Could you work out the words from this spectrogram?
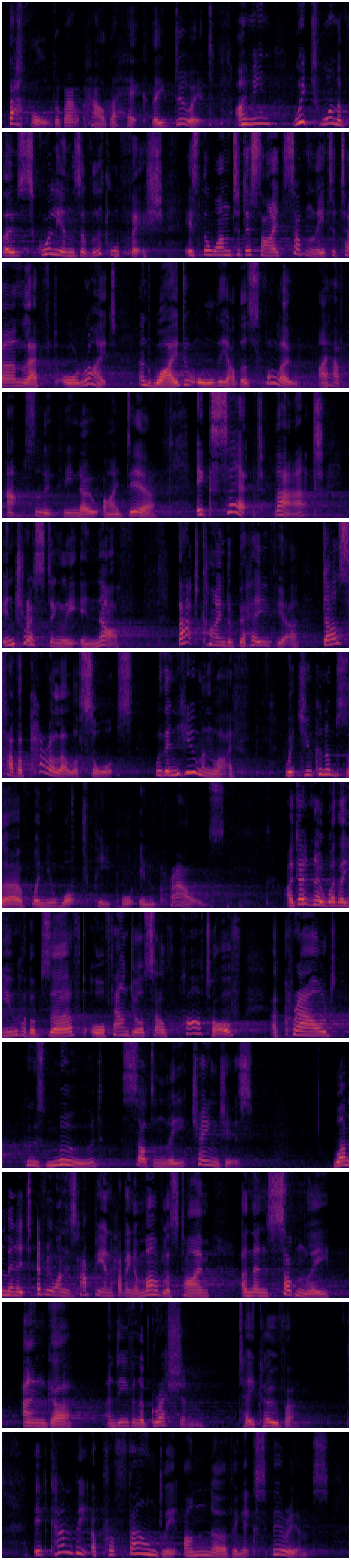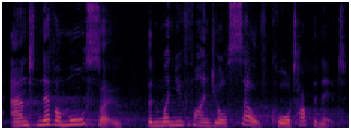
baffled about how the heck they do it. I mean, which one of those squillions of little fish is the one to decide suddenly to turn left or right? And why do all the others follow? I have absolutely no idea except that, interestingly enough, that kind of behaviour does have a parallel of sorts within human life, which you can observe when you watch people in crowds. I don't know whether you have observed or found yourself part of a crowd whose mood suddenly changes. One minute everyone is happy and having a marvellous time, and then suddenly anger, and even aggression take over. It can be a profoundly unnerving experience, and never more so than when you find yourself caught up in it,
